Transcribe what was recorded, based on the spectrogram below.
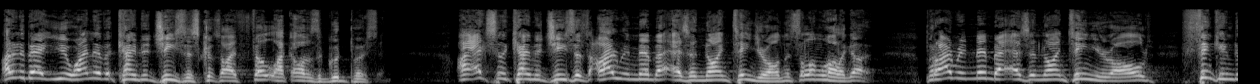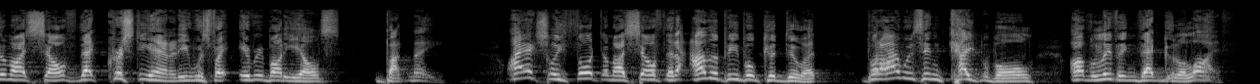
I don't know about you, I never came to Jesus because I felt like I was a good person. I actually came to Jesus, I remember as a 19 year old, and it's a long while ago, but I remember as a 19 year old thinking to myself that Christianity was for everybody else but me. I actually thought to myself that other people could do it, but I was incapable of living that good a life.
